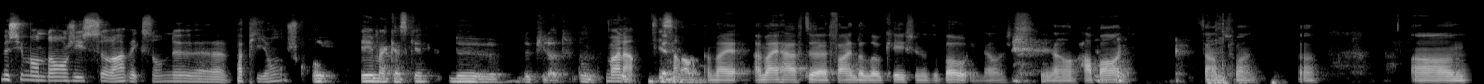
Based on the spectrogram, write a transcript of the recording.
Monsieur Mondange, il sera avec son nœud euh, papillon, je crois. Et, et ma casquette de, de pilote. Oh, Voilà, c'est ça. I might I might have to find the location of the boat, you know, just you know, hop on. Sounds fun. So, um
